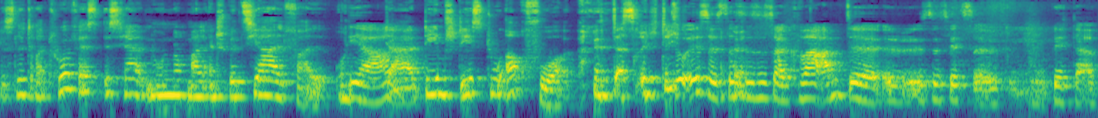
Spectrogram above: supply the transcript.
Das Literaturfest ist ja nun noch mal ein Spezialfall und ja. da, dem stehst du auch vor. Ist das richtig? So ist es. Das ist es qua Amt äh, ist es jetzt äh, bin ich da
